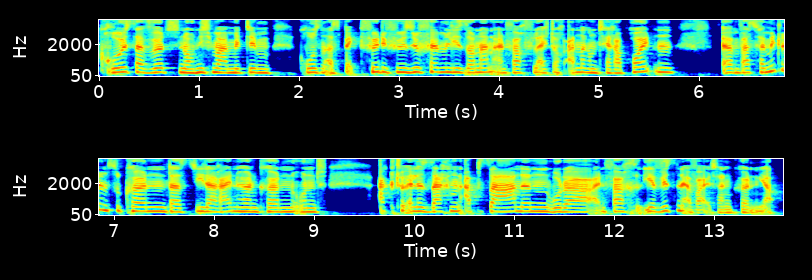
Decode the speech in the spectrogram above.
größer wird, noch nicht mal mit dem großen Aspekt für die Physio-Family, sondern einfach vielleicht auch anderen Therapeuten ähm, was vermitteln zu können, dass die da reinhören können und aktuelle Sachen absahnen oder einfach ihr Wissen erweitern können, ja.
